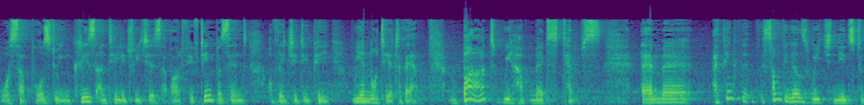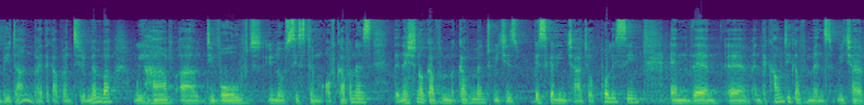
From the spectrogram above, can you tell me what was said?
was supposed to increase until it reaches about 15% of the GDP. We are not yet there, but we have made steps. Um, uh, I think that something else which needs to be done by the government. Remember, we have a devolved, you know, system of governance. The national government, government which is basically in charge of policy, and the uh, and the county governments, which are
